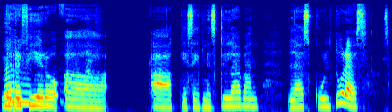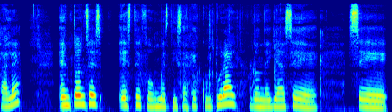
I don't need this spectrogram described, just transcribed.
me refiero a, a que se mezclaban las culturas, ¿sale? Entonces, este fue un mestizaje cultural, donde ya se, se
